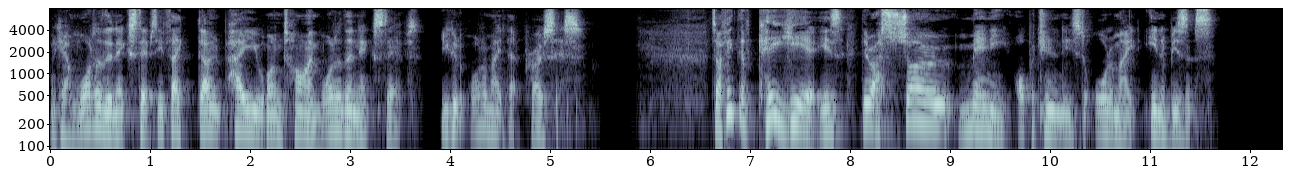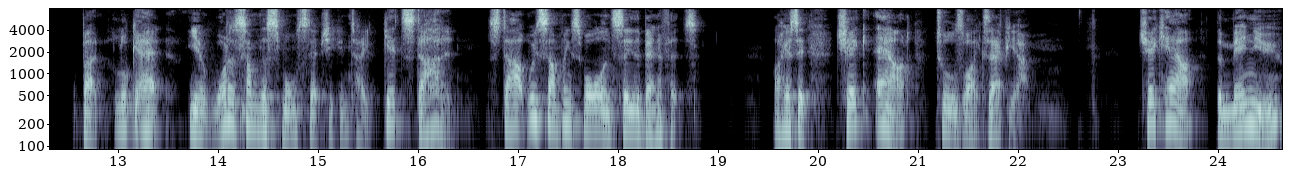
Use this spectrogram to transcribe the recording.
Okay, what are the next steps? If they don't pay you on time, what are the next steps? You could automate that process. So I think the key here is there are so many opportunities to automate in a business. But look at, you know, what are some of the small steps you can take? Get started. Start with something small and see the benefits. Like I said, check out tools like Zapier. Check out the menu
